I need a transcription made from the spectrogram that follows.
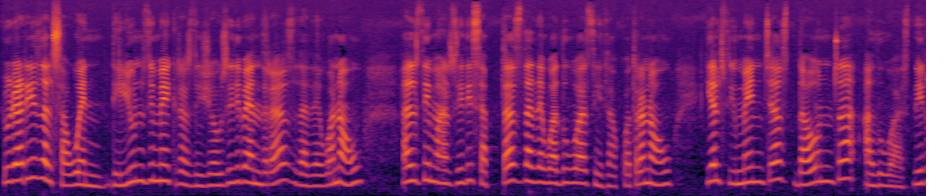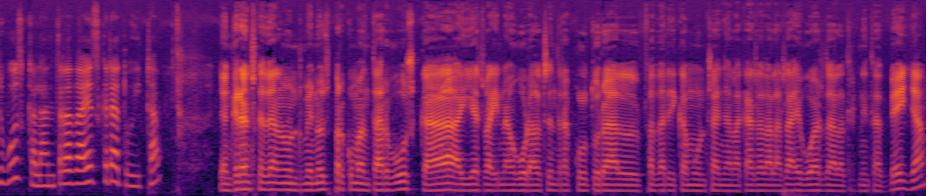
L'horari és el següent, dilluns, dimecres, dijous i divendres de 10 a 9, els dimarts i dissabtes de 10 a 2 i de 4 a 9 i els diumenges de 11 a 2. Dir-vos que l'entrada és gratuïta. Encara ens queden uns minuts per comentar-vos que ahir es va inaugurar el Centre Cultural Federica Montseny a la Casa de les Aigües de la Trinitat Vella,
